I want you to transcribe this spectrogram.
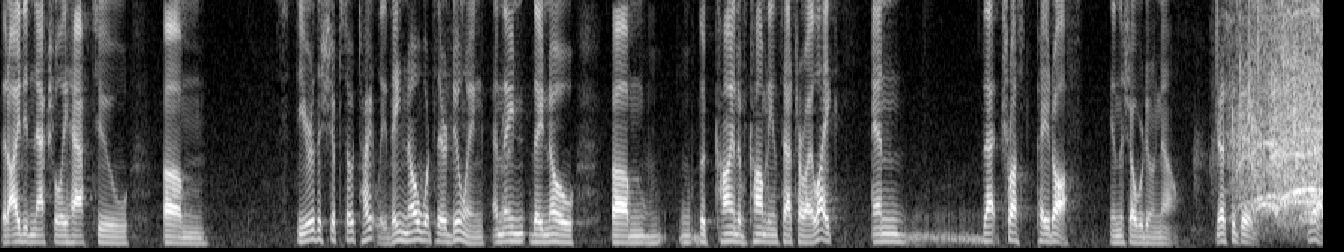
that I didn't actually have to um, steer the ship so tightly. They know what they're doing, and they they know um, the kind of comedy and satire I like, and that trust paid off in the show we're doing now. Yes, it did. Yeah.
